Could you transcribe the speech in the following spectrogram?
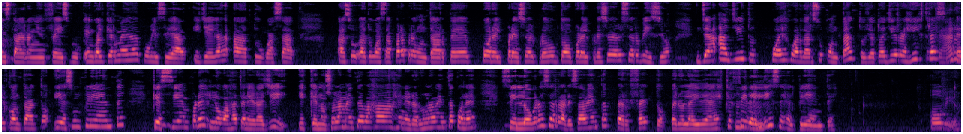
Instagram, en Facebook, en cualquier medio de publicidad y llega a tu WhatsApp, a, tu WhatsApp para preguntarte por el precio del producto o por el precio del servicio, ya allí tú puedes guardar su contacto, ya tú allí registras el contacto y es un cliente que siempre lo vas a tener allí y que no solamente vas a generar una venta con él, si logras cerrar esa venta, perfecto, pero la idea es que fidelices al cliente. Obvio.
